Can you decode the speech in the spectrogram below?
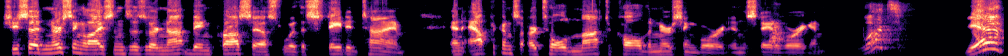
She said nursing licenses are not being processed with a stated time and applicants are told not to call the nursing board in the state of oregon. What? Yeah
